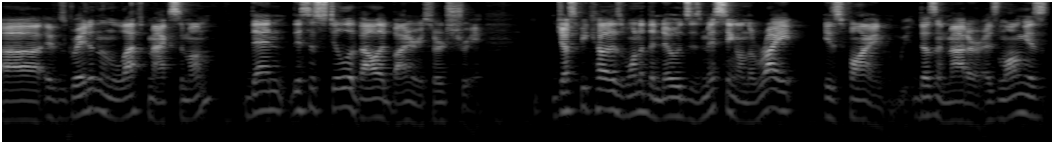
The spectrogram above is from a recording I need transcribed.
Uh, if it's greater than the left maximum, then this is still a valid binary search tree. Just because one of the nodes is missing on the right is fine. It doesn't matter. As long as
